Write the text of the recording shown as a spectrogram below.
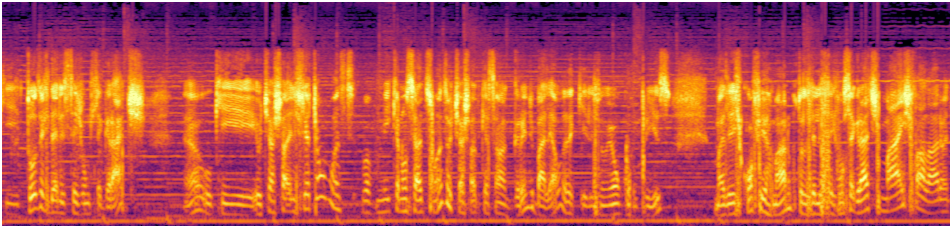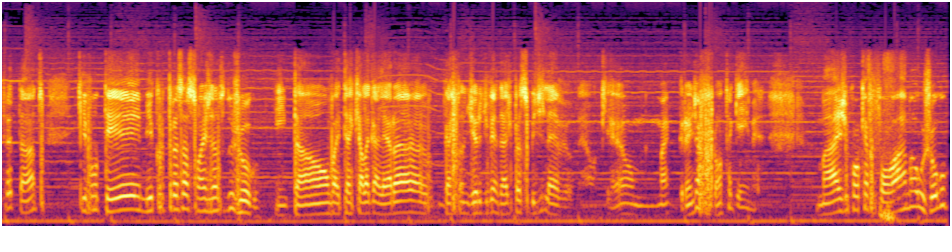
que todas as DLCs vão ser grátis. Né, o que eu tinha achado, eles já tinham meio que anunciado isso antes, eu tinha achado que ia ser uma grande balela, que eles não iam cumprir isso, mas eles confirmaram que todas as DLCs vão ser grátis, mas falaram, entretanto, que vão ter microtransações dentro do jogo. Então vai ter aquela galera gastando dinheiro de verdade para subir de level, né? O que é uma grande afronta gamer. Mas de qualquer forma, o jogo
